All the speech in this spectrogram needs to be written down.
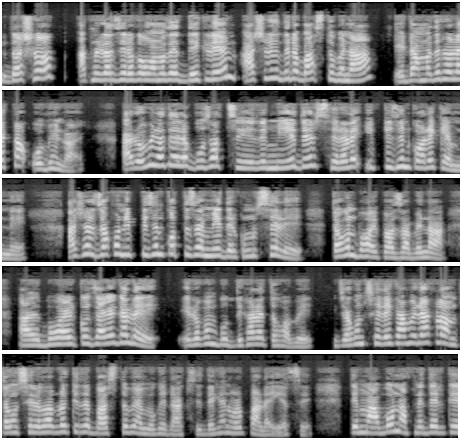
দর্শক আপনারা যেরকম আমাদের দেখলেন আসলে কিন্তু এটা বাস্তবে না এটা আমাদের হলো একটা অভিনয়। আর অভিনেতা এরা বোঝাচ্ছে যে মেয়েদের ছেলেরা ইপটিজেন করে কেমনে? আসলে যখন ইপটিজেন করতে চায় মেয়েদের কোনো ছেলে, তখন ভয় পাওয়া যাবে না। আর ভয়ের কো জায়গায় গেলে এরকম বুদ্ধি খাটাতে হবে। যখন ছেলেকে আমি রাখলাম, তখন ছেলে ভাবলো কি যে বাস্তবে আমি ওকে রাখছি। দেখেন ওরা পাড়াই আছে। তে মা বোন, আপনাদেরকে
